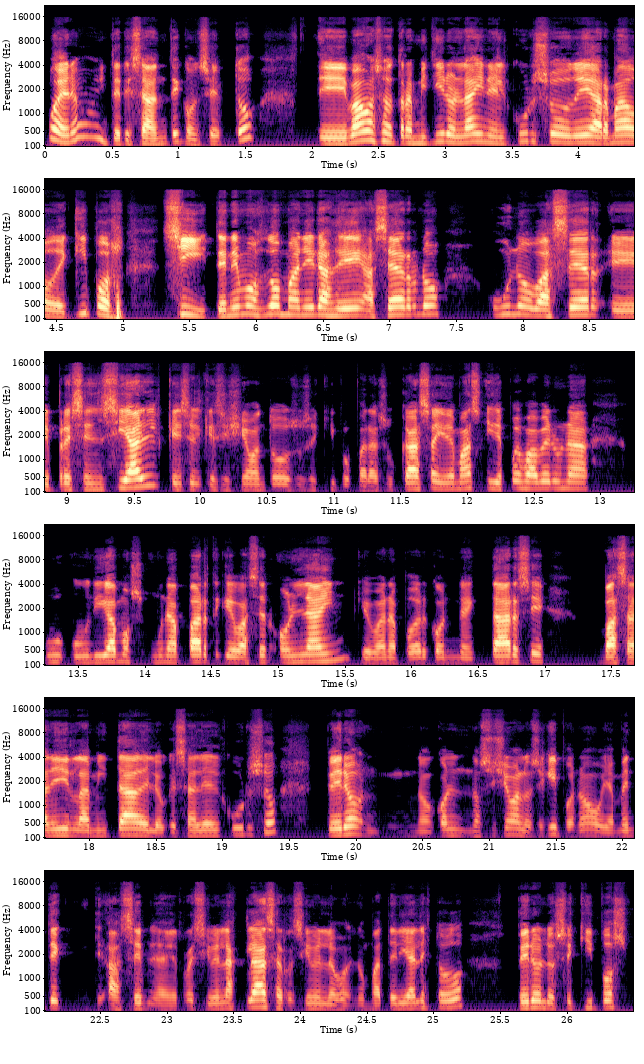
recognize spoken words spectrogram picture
Bueno, interesante concepto. Eh, vamos a transmitir online el curso de armado de equipos. Sí, tenemos dos maneras de hacerlo. Uno va a ser eh, presencial, que es el que se llevan todos sus equipos para su casa y demás, y después va a haber una, digamos, una parte que va a ser online, que van a poder conectarse, va a salir la mitad de lo que sale del curso, pero no, no se llevan los equipos, ¿no? Obviamente eh, reciben las clases, reciben los, materiales, todo, pero los equipos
